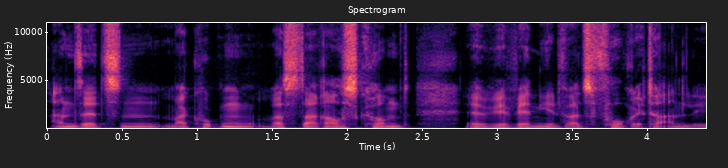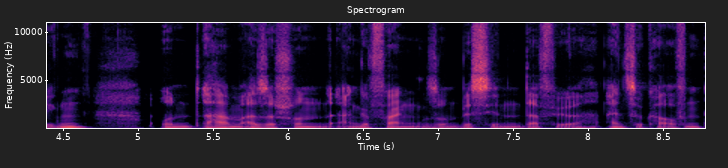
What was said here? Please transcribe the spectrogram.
ansetzen. Mal gucken, was da rauskommt. Äh, wir werden jedenfalls Vorräte anlegen und haben also schon angefangen, so ein bisschen dafür einzukaufen.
